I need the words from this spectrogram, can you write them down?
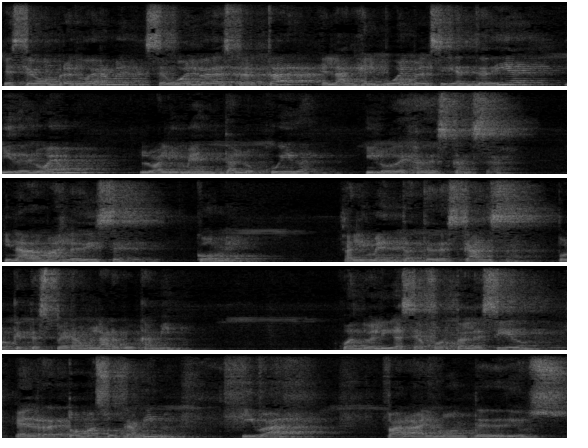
Este hombre duerme, se vuelve a despertar, el ángel vuelve el siguiente día y de nuevo lo alimenta, lo cuida y lo deja descansar. Y nada más le dice, come, aliméntate, descansa, porque te espera un largo camino. Cuando Elías se ha fortalecido, él retoma su camino y va para el monte de Dios.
